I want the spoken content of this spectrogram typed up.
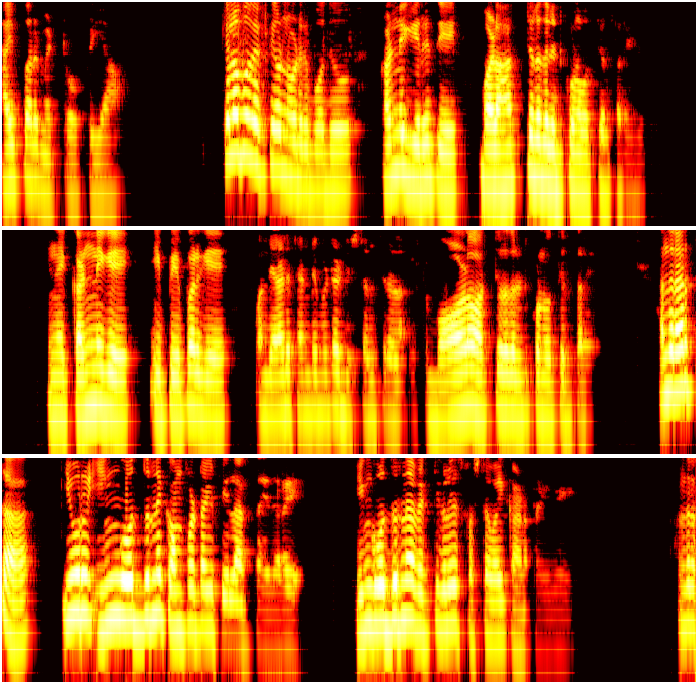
hypermetropia ಕೆಲವೊಬ್ಬ ವ್ಯಕ್ತಿಗಳು ನೋಡಿರ್ಬೋದು, ಕಣ್ಣಿಗೆ ಈ ರೀತಿ ಬಹಳ ಹತ್ತಿರದಲ್ಲಿ ಇಟ್ಕೊಂಡು ಓದ್ತಿರ್ತಾರೆ ಈ ರೀತಿ. ಇನ್ನು ಕಣ್ಣಿಗೆ ಈ ಪೇಪರ್ಗೆ ಒಂದ್ ಎರಡು ಸೆಂಟಿಮೀಟರ್ ಡಿಸ್ಟೆನ್ಸ್ ಇರಲ್ಲ, ಇಷ್ಟು ಬಹಳ ಹತ್ತಿರದಲ್ಲಿ ಇಟ್ಕೊಂಡು ಓದ್ತಿರ್ತಾರೆ. ಅಂದ್ರೆ ಅರ್ಥ, ಇವರು ಹಿಂಗ್ ಓದ್ರನ್ನೇ ಕಂಫರ್ಟ್ ಆಗಿ ಫೀಲ್ ಆಗ್ತಾ ಇದ್ದಾರೆ ಹಿಂಗ್ ಓದ್ರನ್ನ ವ್ಯಕ್ತಿಗಳೇ ಸ್ಪಷ್ಟವಾಗಿ ಕಾಣ್ತಾ ಇದೆ ಅಂದ್ರೆ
